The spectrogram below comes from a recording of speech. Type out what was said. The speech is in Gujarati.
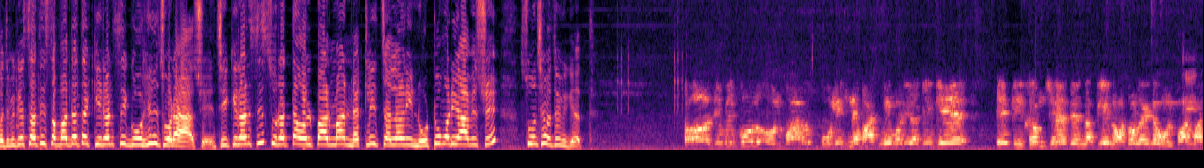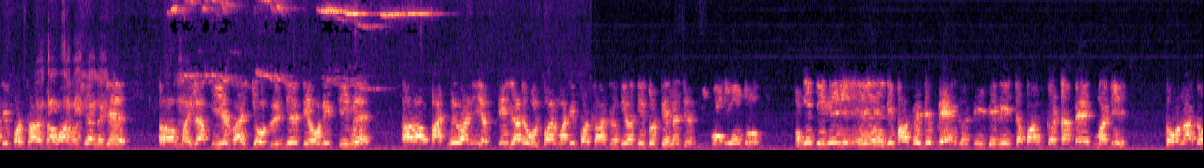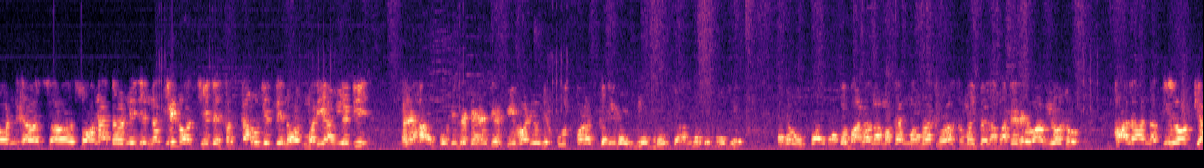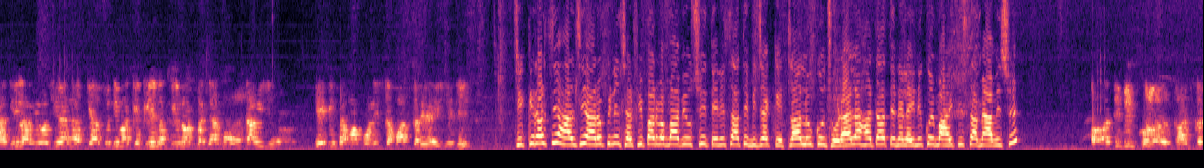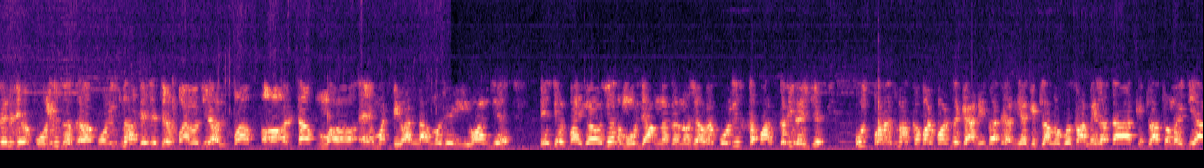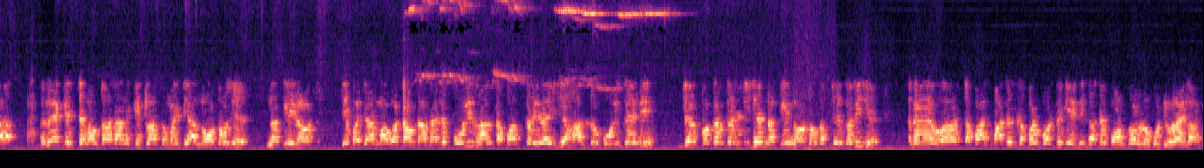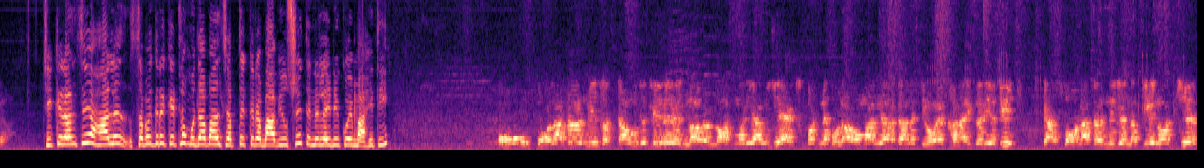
વધુ વિગત સાથે સંવાદદાતા કિરણસિંહ ગોહિલ જોડાયા છે. જે કિરણસિંહ, સુરતના ઓલપાડમાં નકલી ચલણી નોટો મળી આવી છે. શું છે વધુ વિગત જી બિલકુલ ઓલપાડ પોલીસને બાતમી મળી હતી કે એક ઇસમ છે તે નકલી નોટો લઈને ઓલપાડમાંથી પસાર થવાનો છે અને જે મહિલા પીએસઆઈ ચૌધરી છે, તેઓની ટીમે બાતમીવાળી વ્યક્તિ જ્યારે ઓલપાડમાંથી પસાર થતી હતી તો તેને ઝડપી પાડ્યો હતો અને તેની એની પાસે જે બેગ હતી તેની તપાસ કરતા બેગમાંથી સોના દોડ સોના દરની જે નકલી નોટ છે તે સત્તાણું જેટલી નોટ મળી આવી હતી અને હાલ પોલીસે તેને ઝડપી પાડ્યો છે, પૂછપરછ કરી રહી છે, મૂળ જામનગરનો છે અને ઓલપાડ ખાતે ભાડાના મકાનમાં હમણાં થોડા સમય પહેલા માટે રહેવા આવ્યો હતો. હાલ આ નકલી નોટ ક્યાંથી લાવ્યો છે અને અત્યાર સુધીમાં કેટલી નકલી નોટ બજારમાં ઉઠાવી છે, એ દિશામાં પોલીસ તપાસ કરી રહી છે, જી. જે આરોપીને ઝડપી પાડવામાં આવ્યો છે. તેની સાથે બીજા કેટલા લોકો જોડાયેલા હતા, તેને લઈને કોઈ માહિતી સામે આવી છે? અ, જી બિલકુલ. ખાસ કરીને જે પોલીસ પોલીસના હાથે જે ઝડપાયો છે અલ્પાપ અ, અહેમદ દિવાન નામનો જે યુવાન છે એ ઝડપાઈ ગયો છે અને મૂળ જામનગરનો છે. હવે પોલીસ તપાસ કરી રહી છે. પૂછપરછમાં ખબર પડશે કે આની સાથે અન્ય કેટલા લોકો સામેલ હતા કેટલા સમયથી આ રેકેટ ચલાવતા હતા અને કેટલા સમયથી આ નોટો છે નકલી નોટ એ બજારમાં વટાવતા હતા. એટલે પોલીસ હાલ તપાસ કરી રહી છે. હાલ તો પોલીસે એની ધરપકડ કરી છે નકલી નોટો કબજે કરી છે. અને તપાસ માટે જ ખબર પડશે કે એની સાથે કોણ કોણ લોકો જોડાયેલા હતા. જી કિરણસિંહ હાલ સમગ્ર કેટલો મુદ્દામાલ જપ્ત કરવામાં આવ્યો છે તેને લઈને કોઈ માહિતી? સત્તાણું જેટલી નોટ મળી આવી છે એક્સપર્ટને બોલાવવામાં આવ્યા હતા અને તેઓએ ખરાઈ કરી હતી કે આ સોના દળની જે નકલી નોટ છે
